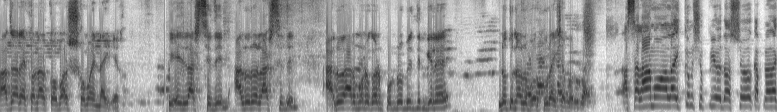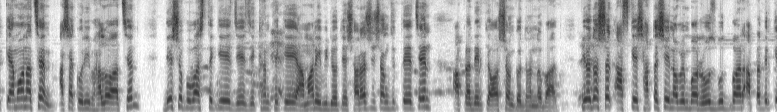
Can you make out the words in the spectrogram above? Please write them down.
বাজার এখন আর কমার সময় নাই এখন। পেঁয়াজ লাস্ট সিজন, আলুরও লাস্ট সিজন। আলু আর মনে করেন পনেরো বিশ দিন গেলে নতুন আলু ভরপুর আইসা পড়বে। আসসালামু আলাইকুম, সুপ্রিয় দর্শক, আপনারা কেমন আছেন? আশা করি ভালো আছেন। দেশ উপবাস থেকে যে যেখান থেকে আমার এই ভিডিওতে সরাসরি সংযুক্ত হয়েছেন, আপনাদেরকে অসংখ্য ধন্যবাদ। প্রিয় দর্শক, আজকে সাতাশে নভেম্বর, রোজ বুধবার আপনাদেরকে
